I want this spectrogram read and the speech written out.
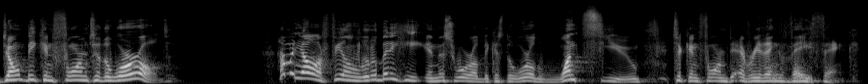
Don't be conformed to the world. How many of y'all are feeling a little bit of heat in this world because the world wants you to conform to everything they think?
